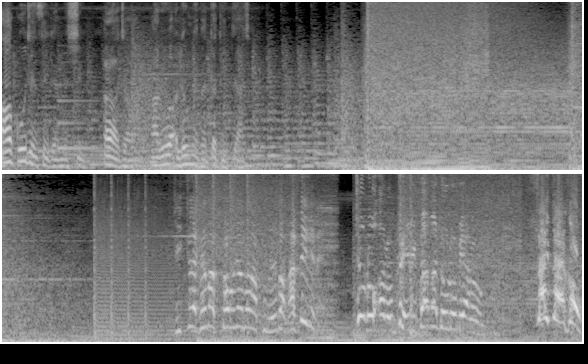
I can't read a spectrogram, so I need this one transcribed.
အားကိုးခြင်းစိတ်တည်းမရှိဘူးအဲ့ဒါကြောင့်ငါတို့ကအလုံးနဲ့ပဲတက်တည်ပြချင်ဒီကလပ်ထဲမှာတောင်းရမှာသူတွေတော့ငါသိနေတယ်ကျုပ်တို့အလုံးသိပြီဘာမှလုပ်လို့မရတော့စိုက်တယ်ကုန်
